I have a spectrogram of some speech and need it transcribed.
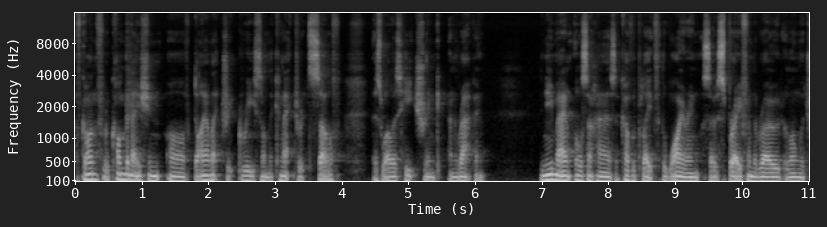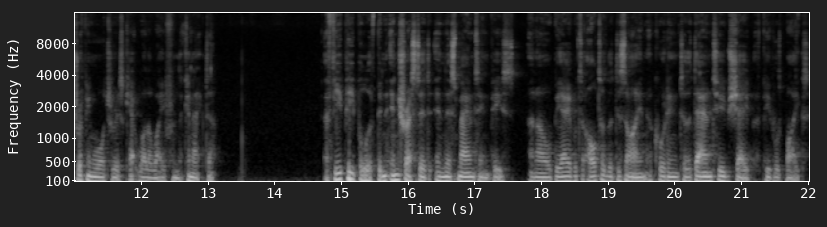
I've gone for a combination of dielectric grease on the connector itself, as well as heat shrink and wrapping. The new mount also has a cover plate for the wiring, so spray from the road along with dripping water is kept well away from the connector. A few people have been interested in this mounting piece and I will be able to alter the design according to the down tube shape of people's bikes,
